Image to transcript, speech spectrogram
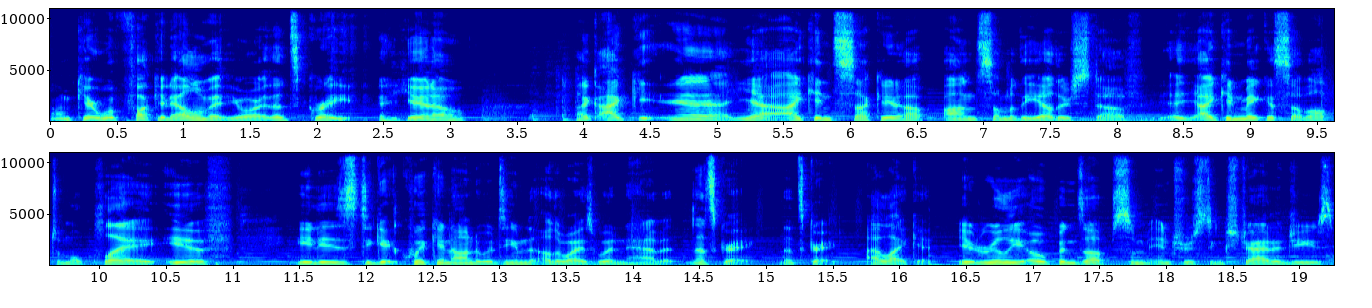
I don't care what fucking element you are, that's great, you know? Like, I can, yeah, yeah, I can suck it up on some of the other stuff. I, I can make a suboptimal play if it is to get Quicken onto a team that otherwise wouldn't have it. That's great. That's great. I like it. It really opens up some interesting strategies.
